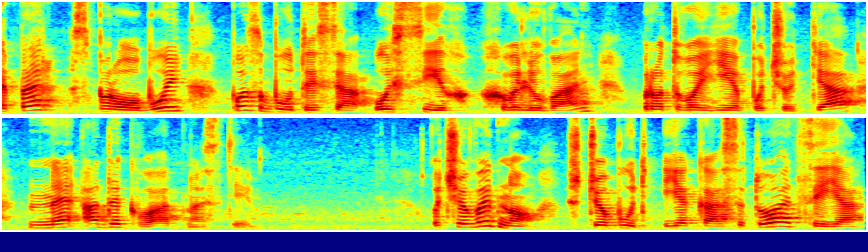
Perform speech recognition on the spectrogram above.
Тепер спробуй позбутися усіх хвилювань про твоє почуття неадекватності. Очевидно, що будь-яка ситуація,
